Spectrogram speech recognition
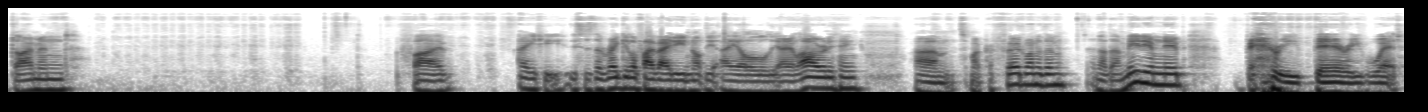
Diamond 580. This is the regular 580, not the AL or the ALR or anything. Um, it's my preferred one of them. Another medium nib, very, very wet.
